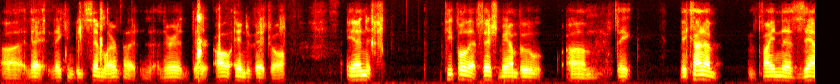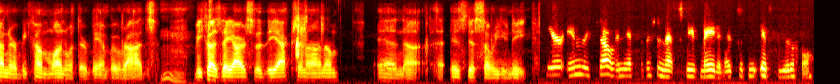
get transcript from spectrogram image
Uh, they they can be similar, but they're they're all individual. And people that fish bamboo, um, they they kind of find this zen or become one with their bamboo rods mm. because they are so the action on them and uh, is just so unique. Here in the show, in the exhibition that Steve made, it it's it's beautiful.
